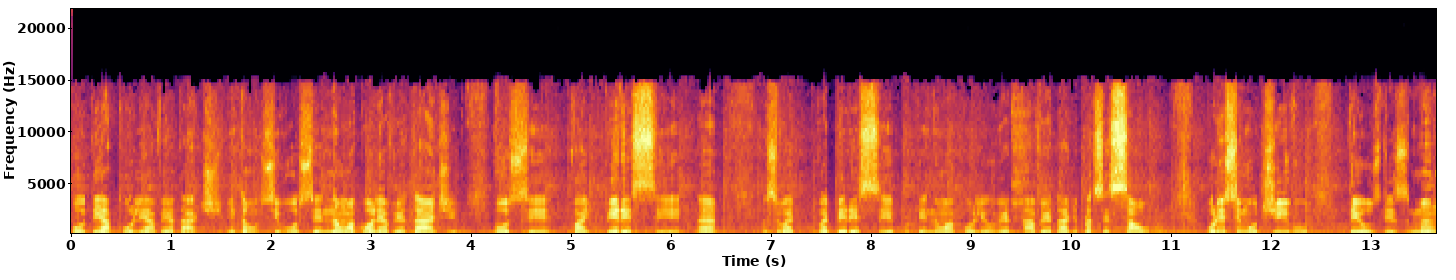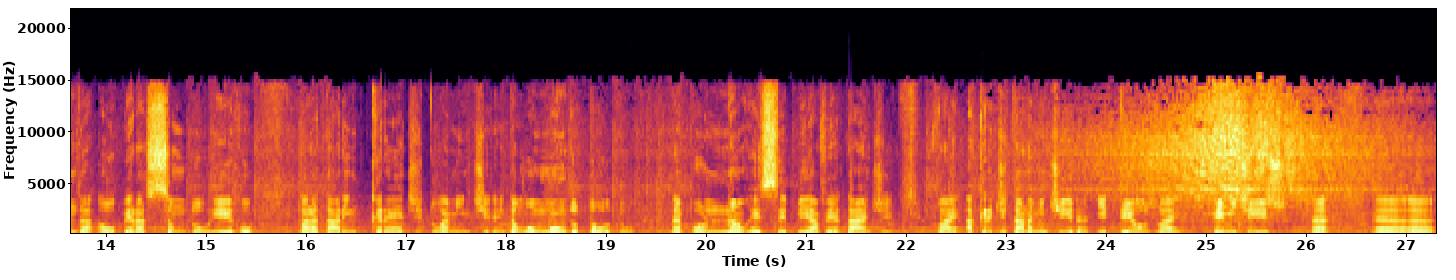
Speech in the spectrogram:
poder acolher a verdade. Então, se você não acolhe a verdade, você vai perecer, né? Você vai, vai perecer porque não acolheu a verdade para ser salvo. Por esse motivo, Deus desmanda a operação do erro para darem crédito à mentira. Então, o mundo todo, né, por não receber a verdade, vai acreditar na mentira e Deus vai permitir isso, né? É, é,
